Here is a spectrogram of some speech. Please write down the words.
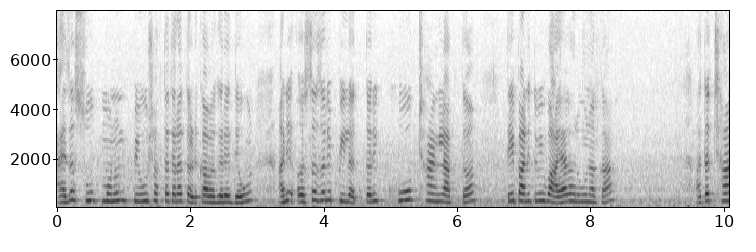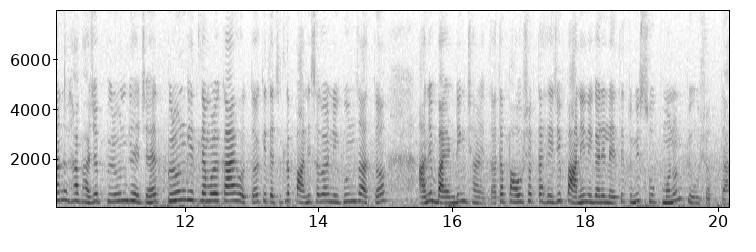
ॲज अ सूप म्हणून पिऊ शकता त्याला तडका वगैरे देऊन. आणि असं जरी पिलं तरी खूप छान लागतं. ते पाणी तुम्ही वाया घालवू नका. आता छान ह्या भाज्या पिळून घ्यायच्या आहेत. पिळून घेतल्यामुळे काय होतं की त्याच्यातलं पाणी सगळं निघून जातं. आणि बाइंडिंग छान येतं. आता पाहू शकता हे जे पाणी निघालेलं आहे ते तुम्ही सूप म्हणून पिऊ शकता.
